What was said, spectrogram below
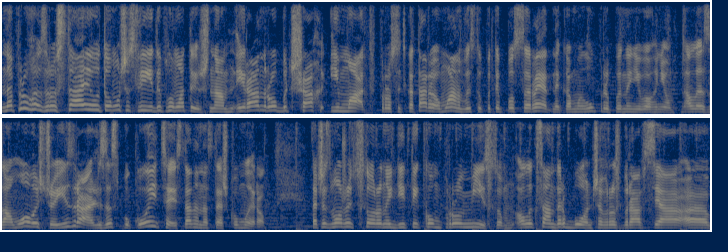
Напруга зростає, у тому числі і дипломатична. Іран робить шах і мат. Просить Катар і Оман виступити посередниками у припиненні вогню, але за умови, що Ізраїль заспокоїться і стане на стежку миру. Та чи зможуть сторони дійти компромісу? Олександр Бончев розбирався е,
